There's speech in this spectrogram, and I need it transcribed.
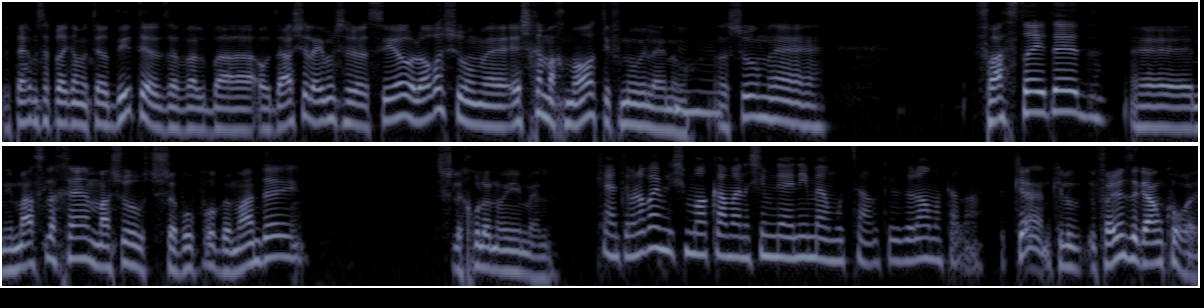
ותכף נספר גם יותר details, אבל בהודעה של האימייל של ה-CEO לא רשום, אה, יש לכם מחמאות, תפנו אלינו. Mm-hmm. רשום, frustrated, uh, נמאס לכם, משהו שבור פה ב-Monday, תשלחו לנו אימייל. כן, אתם לא באים לשמוע כמה אנשים נהנים מהמוצר, כאילו, זה לא המטרה. כן, כאילו, לפעמים זה גם קורה,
